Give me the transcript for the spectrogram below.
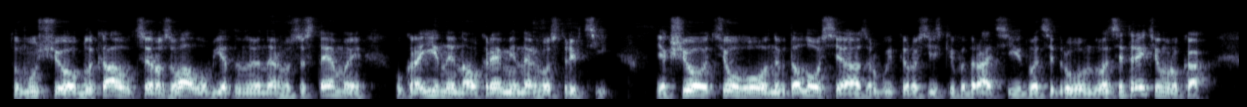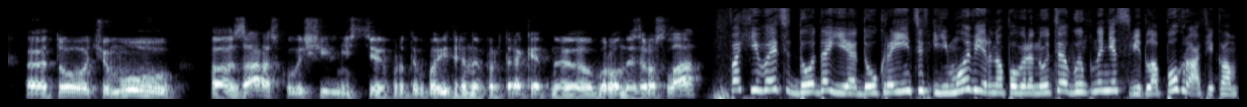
тому що блекаут це розвал об'єднаної енергосистеми України на окремі енергоострівці. Якщо цього не вдалося зробити Російській Федерації в 22-23 роках, е, то чому зараз, коли щільність протиповітряної протиракетної оборони зросла, Фахівець додає, до українців ймовірно повернуться вимкнення світла по графікам,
